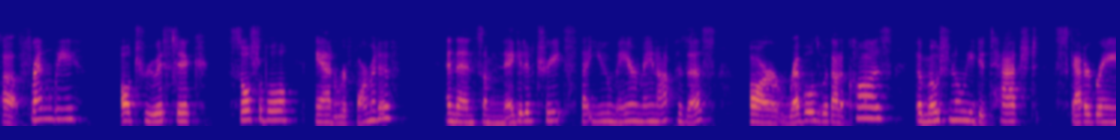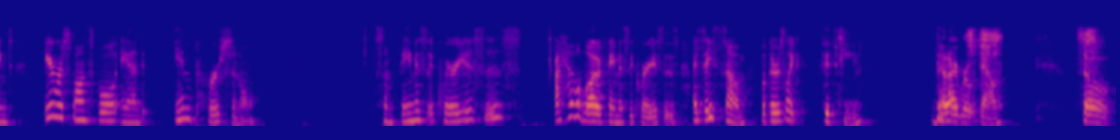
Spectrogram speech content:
Uh, friendly, altruistic, sociable, and reformative. And then some negative traits that you may or may not possess are rebels without a cause, emotionally detached, scatterbrained, irresponsible, and impersonal. Some famous Aquariuses. I have a lot of famous Aquariuses. I say some, but there's like 15 that I wrote down. So,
